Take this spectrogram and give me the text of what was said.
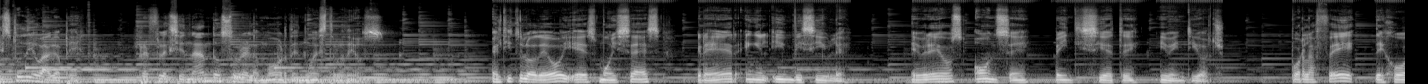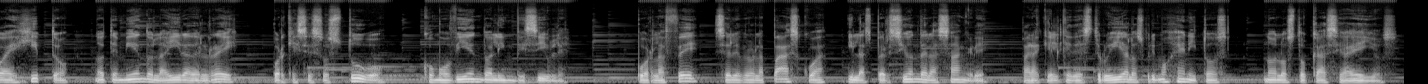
Estudio Agape, reflexionando sobre el amor de nuestro Dios. El título de hoy es Moisés, creer en el invisible. Hebreos 11, 27 y 28. Por la fe dejó a Egipto, no temiendo la ira del rey, porque se sostuvo como viendo al invisible. Por la fe celebró la Pascua y la aspersión de la sangre, para que el que destruía a los primogénitos no los tocase a ellos.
